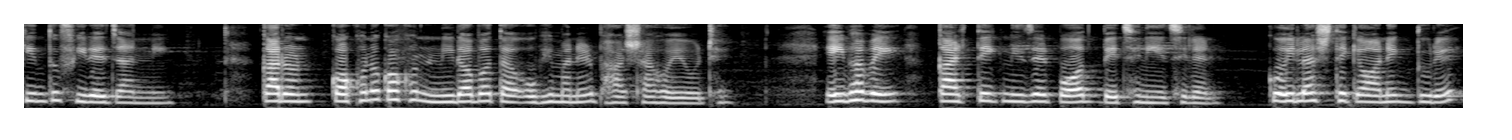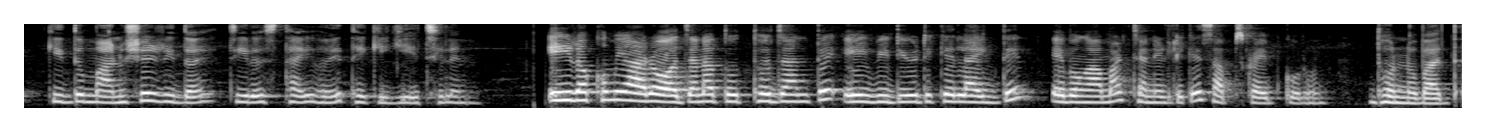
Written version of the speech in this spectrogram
কিন্তু ফিরে যাননি। কারণ কখনো কখনো নীরবতা অভিমানের ভাষা হয়ে ওঠে। এইভাবেই কার্তিক নিজের পথ বেছে নিয়েছিলেন। কৈলাস থেকে অনেক দূরে, কিন্তু মানুষের হৃদয় চিরস্থায়ী হয়ে থেকে গিয়েছিলেন। এই রকমই আরও অজানা তথ্য জানতে এই ভিডিওটিকে লাইক দিন এবং আমার চ্যানেলটিকে সাবস্ক্রাইব করুন। ধন্যবাদ।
